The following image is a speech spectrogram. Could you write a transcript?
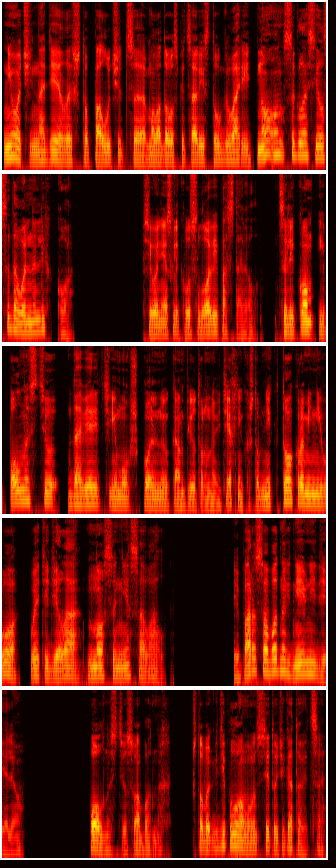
не очень надеялась, что получится молодого специалиста уговорить, но он согласился довольно легко. Всего несколько условий поставил. Целиком и полностью доверить ему школьную компьютерную технику, чтобы никто, кроме него, в эти дела носа не совал. И пара свободных дней в неделю. Полностью свободных, чтобы к диплому в институте готовиться.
